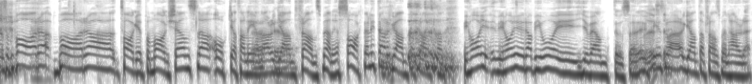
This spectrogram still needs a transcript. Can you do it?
alltså bara, bara taget på magkänsla och att han är en arrogant fransman. Jag saknar lite arroganta fransmän. Vi har ju, vi har ju Rabiot i Juventus. Det finns det. några arroganta fransmän här och där.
